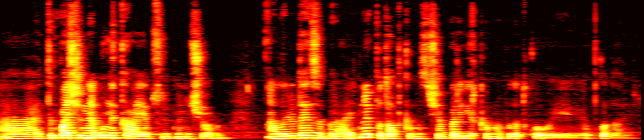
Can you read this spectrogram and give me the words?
е, тим паче не уникає абсолютно нічого. Але людей забирають. Ну і податками, звичайно, перевірками податкової обкладають.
